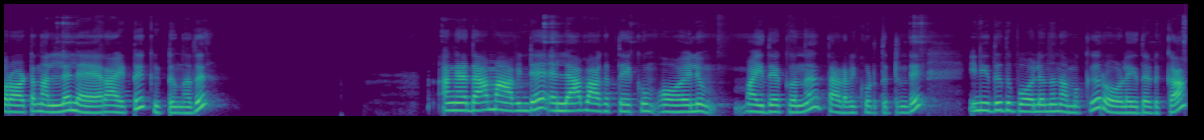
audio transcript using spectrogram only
പൊറോട്ട നല്ല ലെയറായിട്ട് കിട്ടുന്നത്. അങ്ങനെ ആ മാവിന്റെ എല്ലാ ഭാഗത്തേക്കും ഓയിലും മൈദയൊക്കെ ഒന്ന് തടവി കൊടുത്തിട്ടുണ്ട്. ഇനി ഇത് ഇതുപോലെ ഒന്ന് നമുക്ക് റോൾ ചെയ്തെടുക്കാം.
